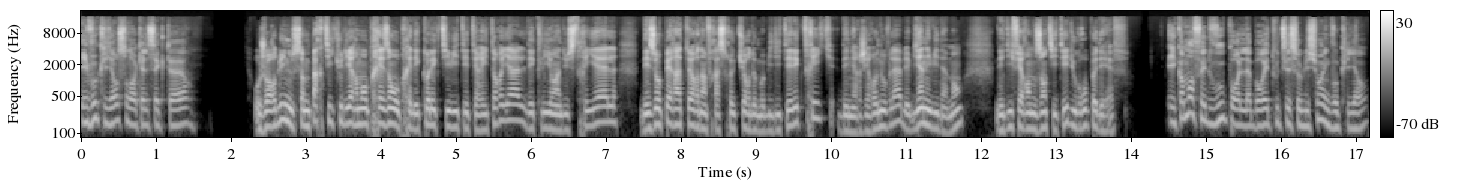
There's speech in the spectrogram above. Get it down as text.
Et vos clients sont dans quel secteur? Aujourd'hui, nous sommes particulièrement présents auprès des collectivités territoriales, des clients industriels, des opérateurs d'infrastructures de mobilité électrique, d'énergie renouvelable et bien évidemment des différentes entités du groupe EDF. Et comment faites-vous pour élaborer toutes ces solutions avec vos clients?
